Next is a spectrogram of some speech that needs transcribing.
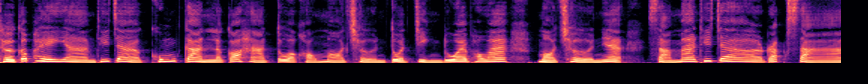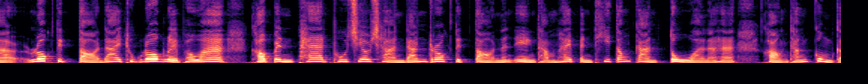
เธอก็พยายามที่จะคุ้มกันแล้วก็หาตัวของหมอเฉินตัวจริงด้วย เพราะว่าหมอเฉินเนี่ยสามารถที่จะรักษาโรคติดต่อได้ทุกโรคเลย เพราะว่าเขาเป็นแพทย์ผู้เชี่ยวชาญด้านโรคติดต่อนั่นเองทำให้เป็นที่ต้องการตัวนะคะของทั้งกลุ่มก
